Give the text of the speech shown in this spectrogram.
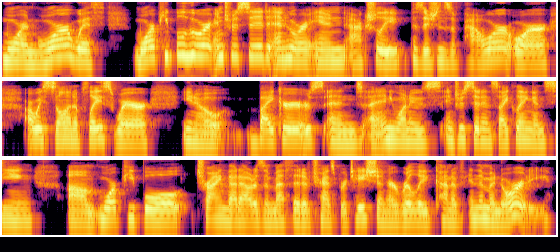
more and more with more people who are interested and who are in actually positions of power or are we still in a place where you know bikers and anyone who's interested in cycling and seeing um, more people trying that out as a method of transportation are really kind of in the minority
